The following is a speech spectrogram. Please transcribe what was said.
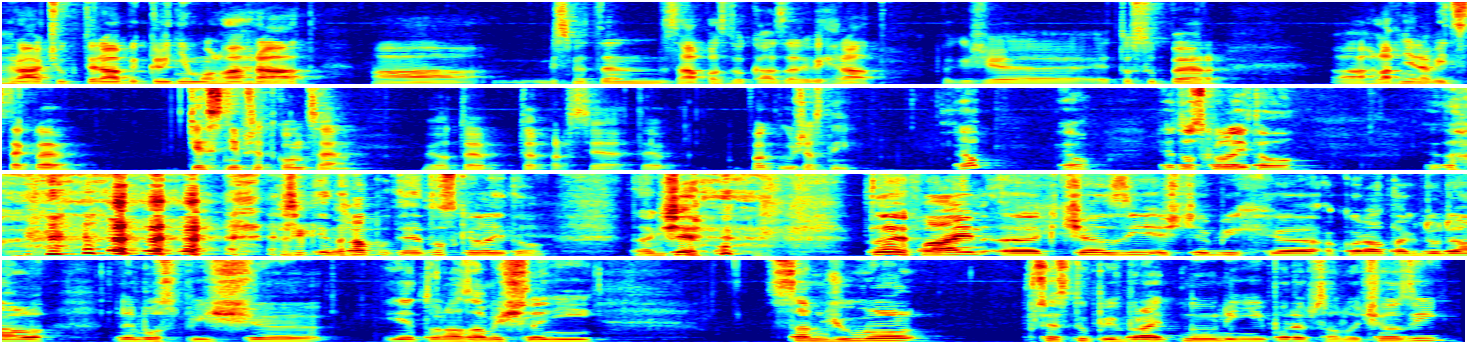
hráčů, která by klidně mohla hrát a my jsme ten zápas dokázali vyhrát. Takže je to super a hlavně navíc takhle těsně před koncem. Jo, to je, to je prostě, to je fakt úžasný. Jo, jo, je to skvělý to. Je to... Řekni je to skvělý to. Takže to je fajn. Eh, k Chelsea ještě bych eh, akorát tak dodal, nebo spíš je to na zamyšlení. Sam Jewel přestupy v Brightonu nyní podepsal do Chelsea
